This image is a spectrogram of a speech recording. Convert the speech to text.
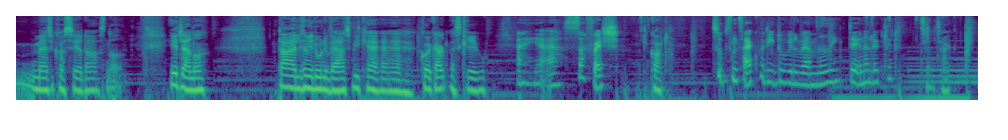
en masse korsetter og sådan noget. Et eller andet. Der er ligesom et univers, vi kan uh, gå i gang med at skrive. Ej, jeg er så fresh. Godt. Tusind tak, fordi du ville være med i Det ender lykkeligt. Selv tak.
